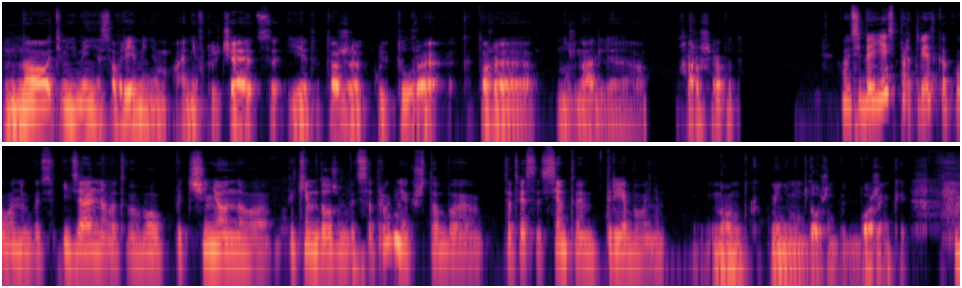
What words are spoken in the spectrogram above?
Но, тем не менее, со временем они включаются, и это тоже культура, которая нужна для хорошей работы. А у тебя есть портрет какого-нибудь идеального твоего подчиненного? Каким должен быть сотрудник, чтобы соответствовать всем твоим требованиям? Ну, он как минимум должен быть боженькой.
